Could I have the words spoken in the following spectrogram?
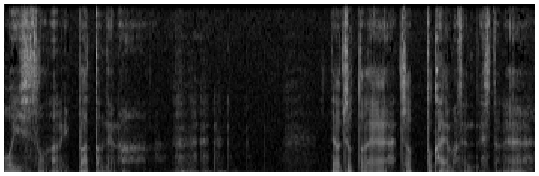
美味しそうなのいっぱいあったんだよな。でもちょっとね、ちょっと買えませんでしたね。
